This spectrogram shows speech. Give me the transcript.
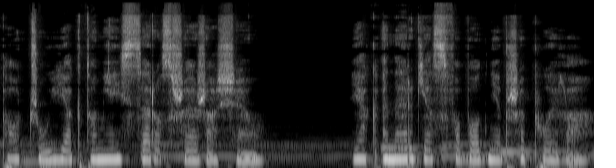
Poczuj, jak to miejsce rozszerza się, jak energia swobodnie przepływa.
